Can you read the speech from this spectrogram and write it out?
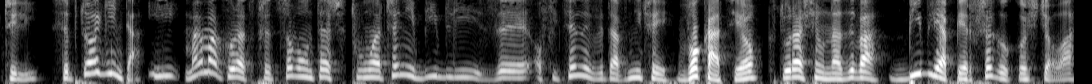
czyli Septuaginta. I mam akurat przed sobą też tłumaczenie Biblii z oficyny wydawniczej Vocatio, która się nazywa Biblia Pierwszego Kościoła.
